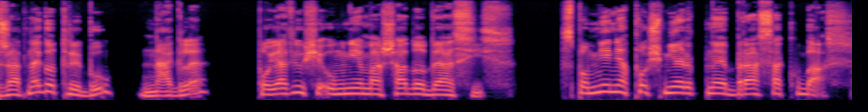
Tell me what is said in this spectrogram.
żadnego trybu, nagle pojawił się u mnie Machado de Assis, wspomnienia pośmiertne Brasa Cubas.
